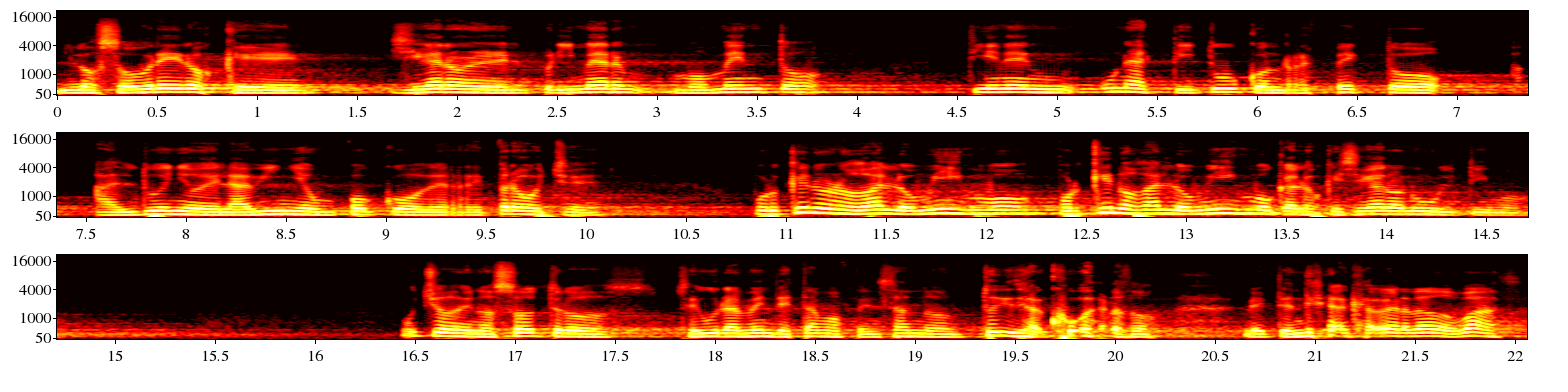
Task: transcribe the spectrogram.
los obreros que llegaron en el primer momento tienen una actitud con respecto al dueño de la viña un poco de reproche. ¿Por qué no nos dan lo mismo? ¿Por qué nos dan lo mismo que a los que llegaron último? Muchos de nosotros seguramente estamos pensando, estoy de acuerdo, le tendría que haber dado más.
